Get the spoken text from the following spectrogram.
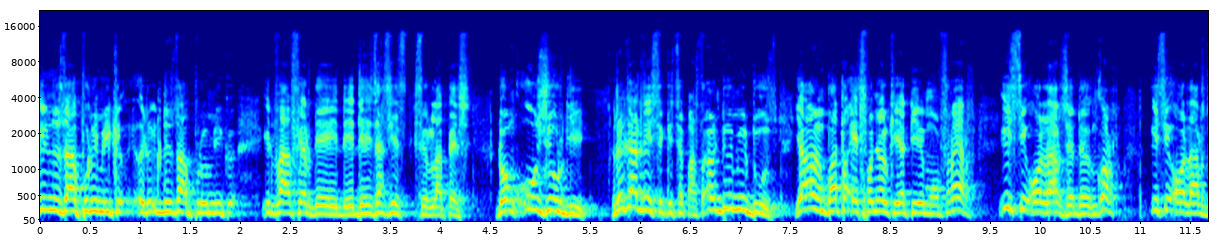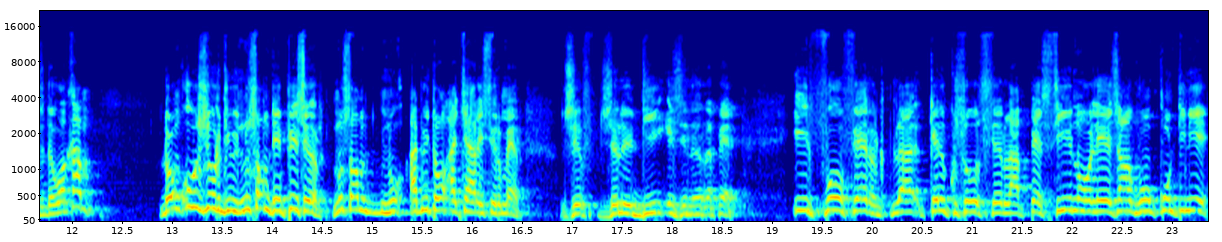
il nous a promis qu'il va faire des, des, des assises sur la pêche. Donc aujourd'hui, regardez ce qui se passe. En 2012, il y a un bateau espagnol qui a tué mon frère, ici au large de Ngor, ici au large de Wakam. Donc aujourd'hui, nous sommes des pêcheurs, nous, sommes, nous habitons à Carré-sur-Mer. Je, je, le dis et je le répète. Il faut faire la, quelque chose sur la pêche, sinon les gens vont continuer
